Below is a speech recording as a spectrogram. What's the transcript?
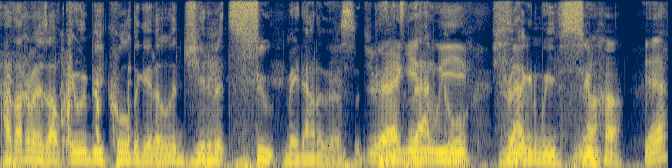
I thought to myself, it would be cool to get a legitimate suit made out of this. Dragon that cool. weave Dragon suit. weave suit. Uh-huh. Yeah,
